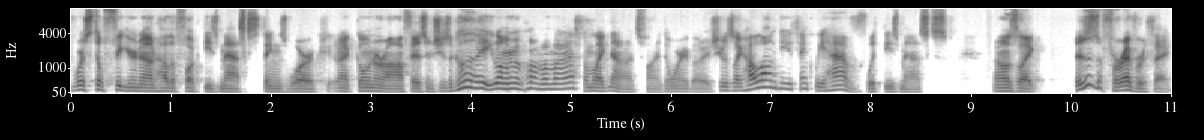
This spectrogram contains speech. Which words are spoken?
we're still figuring out how the fuck these masks things work and i go in her office and she's like oh hey, you want me to put on my mask? I'm like no it's fine don't worry about it. She was like how long do you think we have with these masks? And i was like this is a forever thing.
